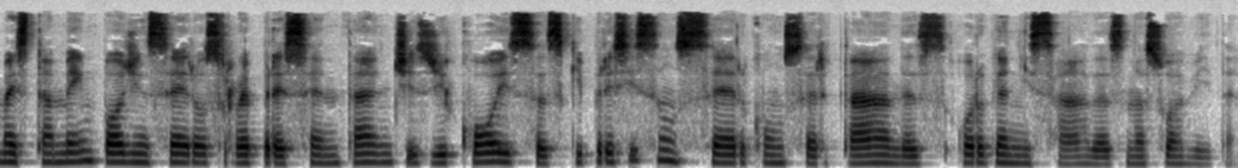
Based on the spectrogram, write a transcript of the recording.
mas também podem ser os representantes de coisas que precisam ser consertadas, organizadas na sua vida.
